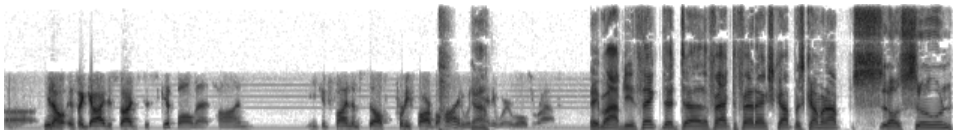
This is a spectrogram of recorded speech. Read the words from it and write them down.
uh, you know, if a guy decides to skip all that time, he could find himself pretty far behind when Yeah. January rolls around. Hey, Bob, do you think that uh, the fact the FedEx Cup is coming up so soon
